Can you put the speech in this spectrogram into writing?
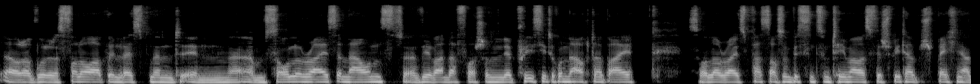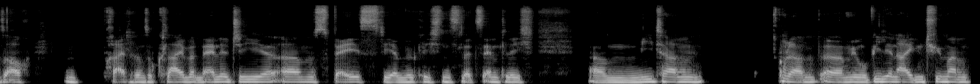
oder wurde das Follow-up-Investment in ähm, Solarize announced. Wir waren davor schon in der Pre-Seed-Runde auch dabei. Solarize passt auch so ein bisschen zum Thema, was wir später besprechen, also auch breiteren so Climate Energy ähm, Space, die ermöglichen es letztendlich ähm, Mietern oder ähm, Immobilieneigentümern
